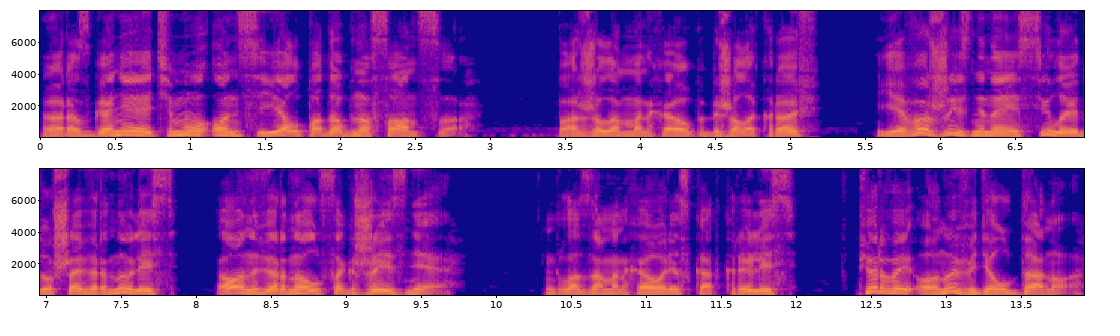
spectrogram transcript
разгоняя тьму, он сиял подобно солнцу. По жилам Манхао побежала кровь, его жизненная сила и душа вернулись, он вернулся к жизни. Глаза Манхао резко открылись, первый он увидел Дану.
